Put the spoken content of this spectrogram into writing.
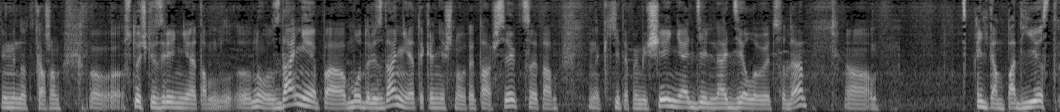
именно, скажем, э, с точки зрения там, ну, здания, по модули здания, это, конечно, вот этаж секция, там какие-то помещения отдельно отделываются, да, или там подъезд,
